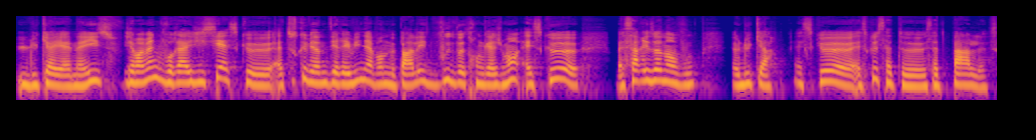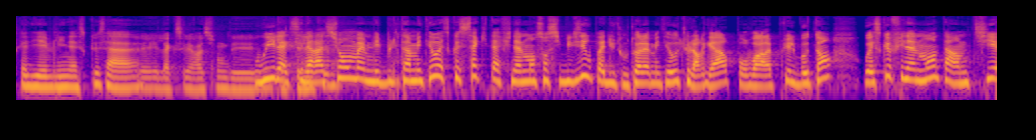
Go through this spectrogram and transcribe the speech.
Lucas et Anaïs, j'aimerais bien que vous réagissiez à, ce que, à tout ce que vient de dire Evelyne avant de me parler de vous, de votre engagement. Est-ce que euh, bah, ça résonne en vous euh, Lucas, est-ce que, est-ce que ça, te, ça te parle, ce qu'a dit Evelyne? Est-ce que ça... L'accélération des... Oui, l'accélération, même les bulletins météo. Est-ce que c'est ça qui t'a finalement sensibilisé ou pas du tout? Toi, la météo, tu la regardes pour voir la pluie et le beau temps? Ou est-ce que finalement, tu as un petit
